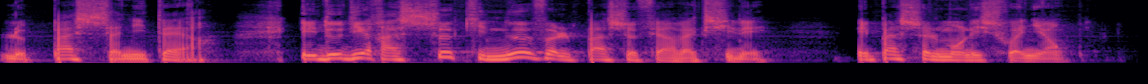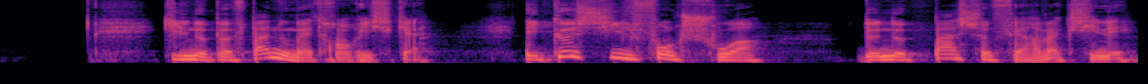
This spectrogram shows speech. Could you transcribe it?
le pass sanitaire et de dire à ceux qui ne veulent pas se faire vacciner, et pas seulement les soignants, qu'ils ne peuvent pas nous mettre en risque. Et que s'ils font le choix de ne pas se faire vacciner,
